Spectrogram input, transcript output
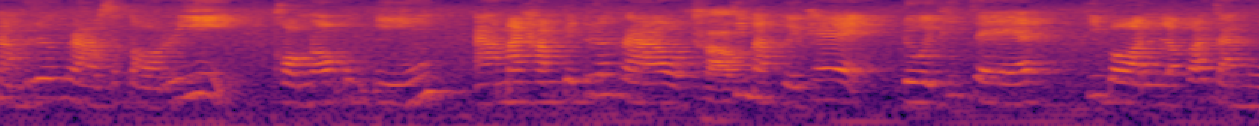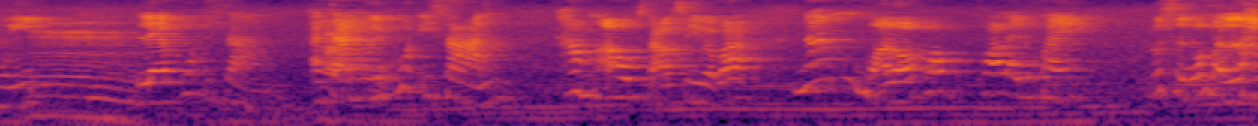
นำเรื่องราวสตอรี่ของน้องอุ๋งอิงอ่ามาทำเป็นเรื่องราวครับที่มาเผยแพร่โดยพี่แจ๊ดพี่บอลแล้วก็อาจารย์นุ้ยอืมแล้วพูดอีสาน อาจารย์นุ้ยพูดอีสานทำเอาสาวสีแบบว่า นั่งหัวเราะเพราะเพราะอะไรรู้ไหมรู้สึกว่าเหมือนเรา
